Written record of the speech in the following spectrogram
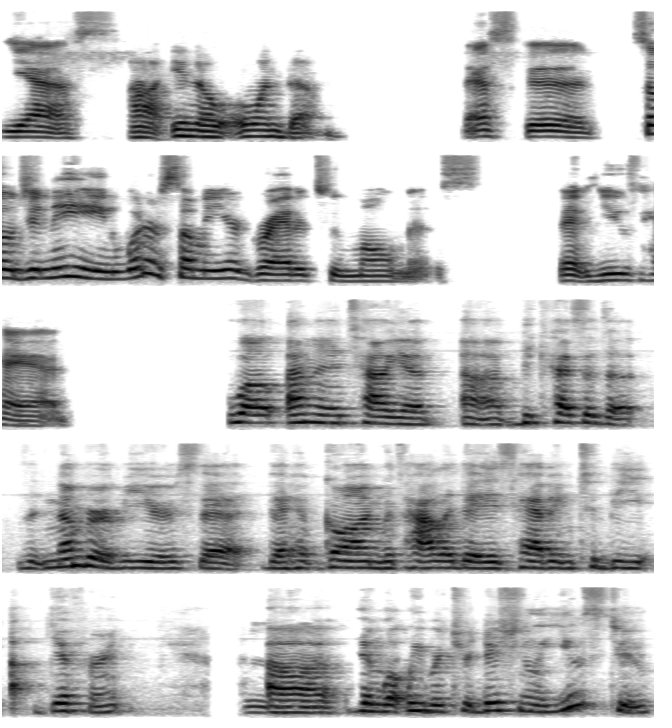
Yes. Uh, you know, on them. That's good. So, Jeanine, what are some of your gratitude moments that you've had? Well, I'm going to tell you uh, because of the, the number of years that, that have gone with holidays having to be uh, different uh, mm-hmm. uh, than what we were traditionally used to.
